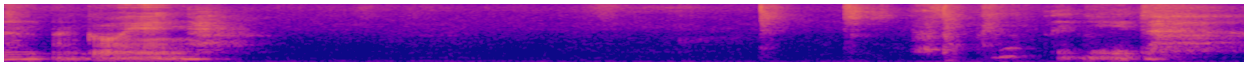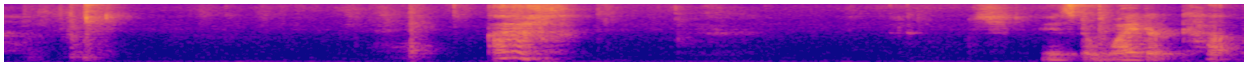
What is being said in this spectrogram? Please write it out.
then I'm going, I need, ah, used a wider cup.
